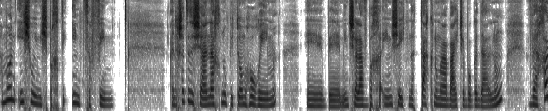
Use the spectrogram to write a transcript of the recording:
המון אישויים משפחתיים צפים. אני חושבת שזה שאנחנו פתאום הורים, אה, במין שלב בחיים שהתנתקנו מהבית שבו גדלנו, והחג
